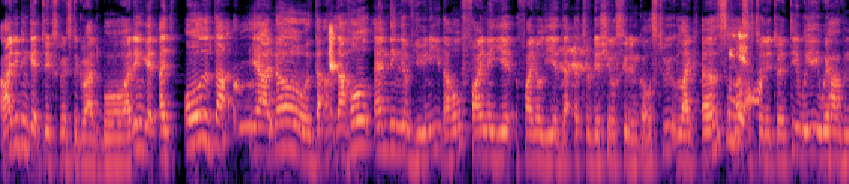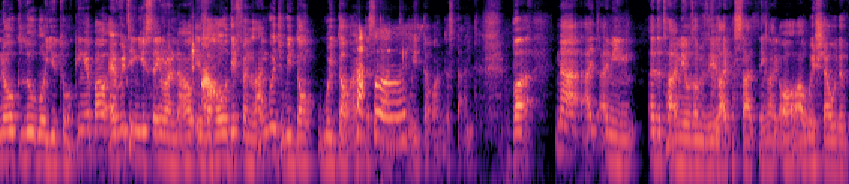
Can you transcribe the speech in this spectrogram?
I didn't get to experience the grad ball. I didn't get I, all of that. Yeah, I know that the whole ending of uni, the whole final year, final year that a traditional student goes through. Like us, class Yeah. of 2020, we we have no clue what you're talking about. Everything you're saying right now is a whole different language. We don't we don't understand. We don't understand. But nah, I I mean at the time it was obviously like a sad thing. Like oh, I wish I would have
